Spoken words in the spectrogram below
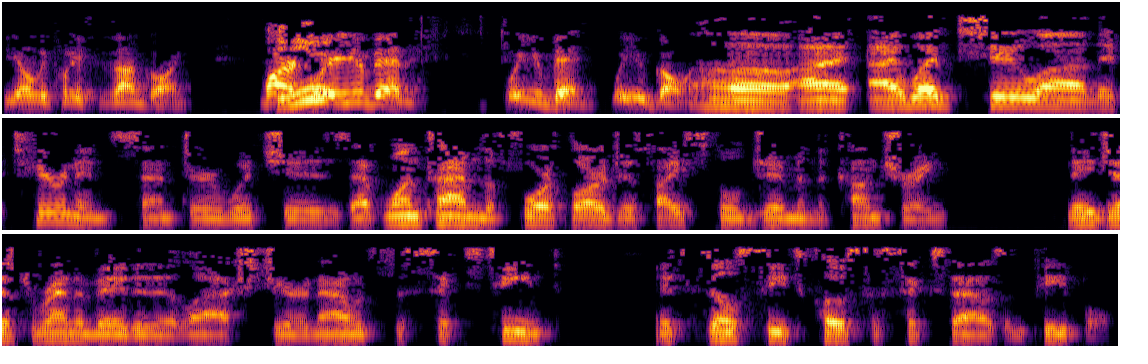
the only places I'm going. Mark, you- where you been? Where you been? Where you going? Oh, I I went to uh the Tiernan Center, which is at one time the fourth largest high school gym in the country. They just renovated it last year. Now it's the 16th. It still seats close to 6,000 people.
